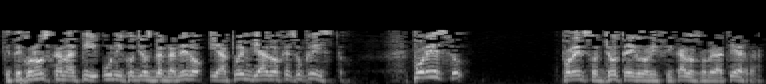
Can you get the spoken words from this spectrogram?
Que te conozcan a ti, único Dios verdadero, y a tu enviado Jesucristo. Por eso, por eso yo te he glorificado sobre la tierra,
